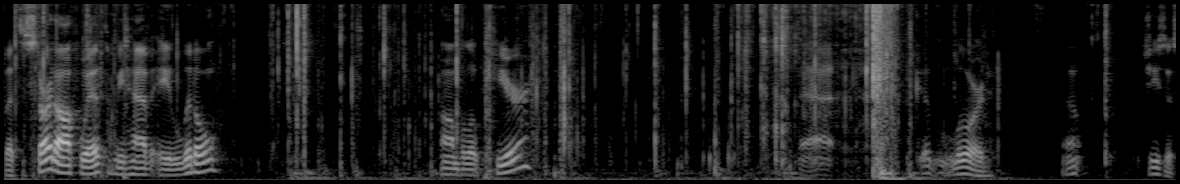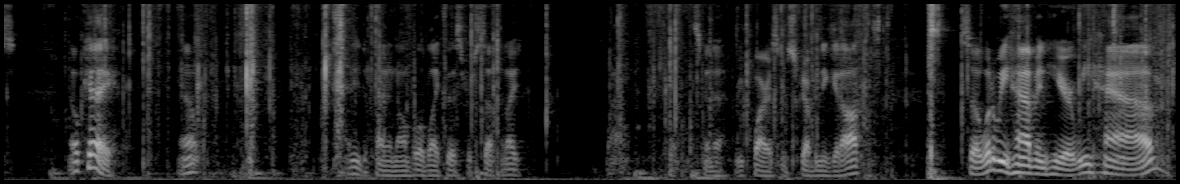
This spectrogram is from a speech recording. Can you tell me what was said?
But to start off with, we have a little envelope here. That, good lord. Well, Jesus. Okay. Well, I need to find an envelope like this for stuff that I Wow. Okay, it's going to require some scrubbing to get off. So what do we have in here? We have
